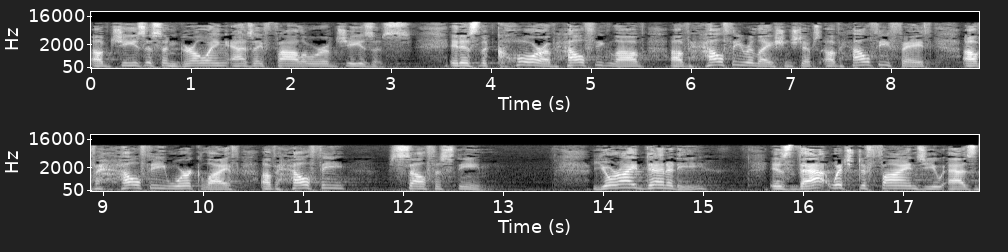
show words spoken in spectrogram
of Jesus and growing as a follower of Jesus. It is the core of healthy love, of healthy relationships, of healthy faith, of healthy work life, of healthy self esteem. Your identity is that which defines you as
